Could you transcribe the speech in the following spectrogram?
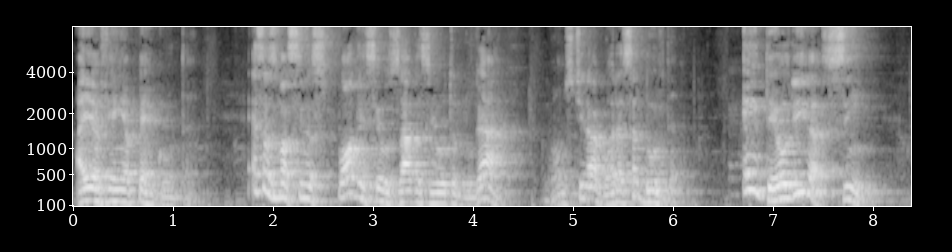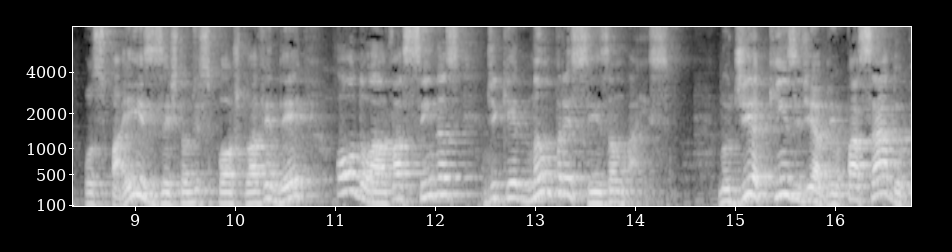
Aí vem a pergunta: essas vacinas podem ser usadas em outro lugar? Vamos tirar agora essa dúvida. Em teoria, sim. Os países estão dispostos a vender ou doar vacinas de que não precisam mais. No dia 15 de abril passado,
